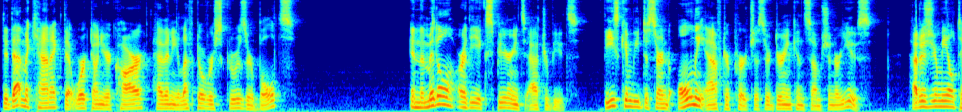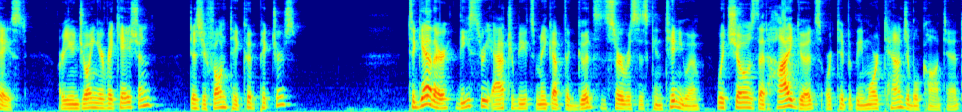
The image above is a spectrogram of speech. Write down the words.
Did that mechanic that worked on your car have any leftover screws or bolts? In the middle are the experience attributes. These can be discerned only after purchase or during consumption or use. How does your meal taste? Are you enjoying your vacation? Does your phone take good pictures? Together, these three attributes make up the goods and services continuum, which shows that high goods, or typically more tangible content,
